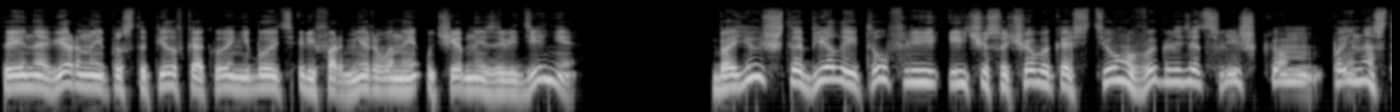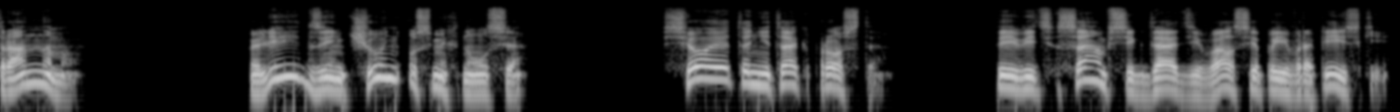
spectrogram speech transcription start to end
«Ты, наверное, поступил в какое-нибудь реформированное учебное заведение?» Боюсь, что белые туфли и чесучевый костюм выглядят слишком по-иностранному. Ли Цзиньчунь усмехнулся. Все это не так просто. Ты ведь сам всегда одевался по-европейски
